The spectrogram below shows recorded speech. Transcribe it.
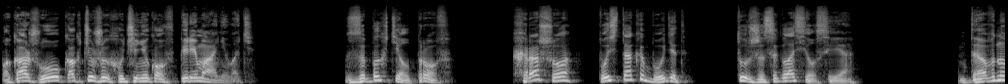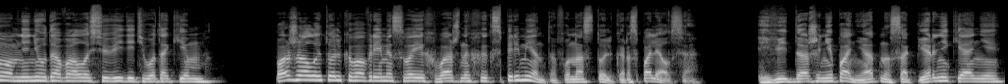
покажу, как чужих учеников переманивать. Запыхтел проф. Хорошо, пусть так и будет. Тут же согласился я. Давно мне не удавалось увидеть его таким. Пожалуй, только во время своих важных экспериментов он настолько распалялся. И ведь даже непонятно, соперники они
